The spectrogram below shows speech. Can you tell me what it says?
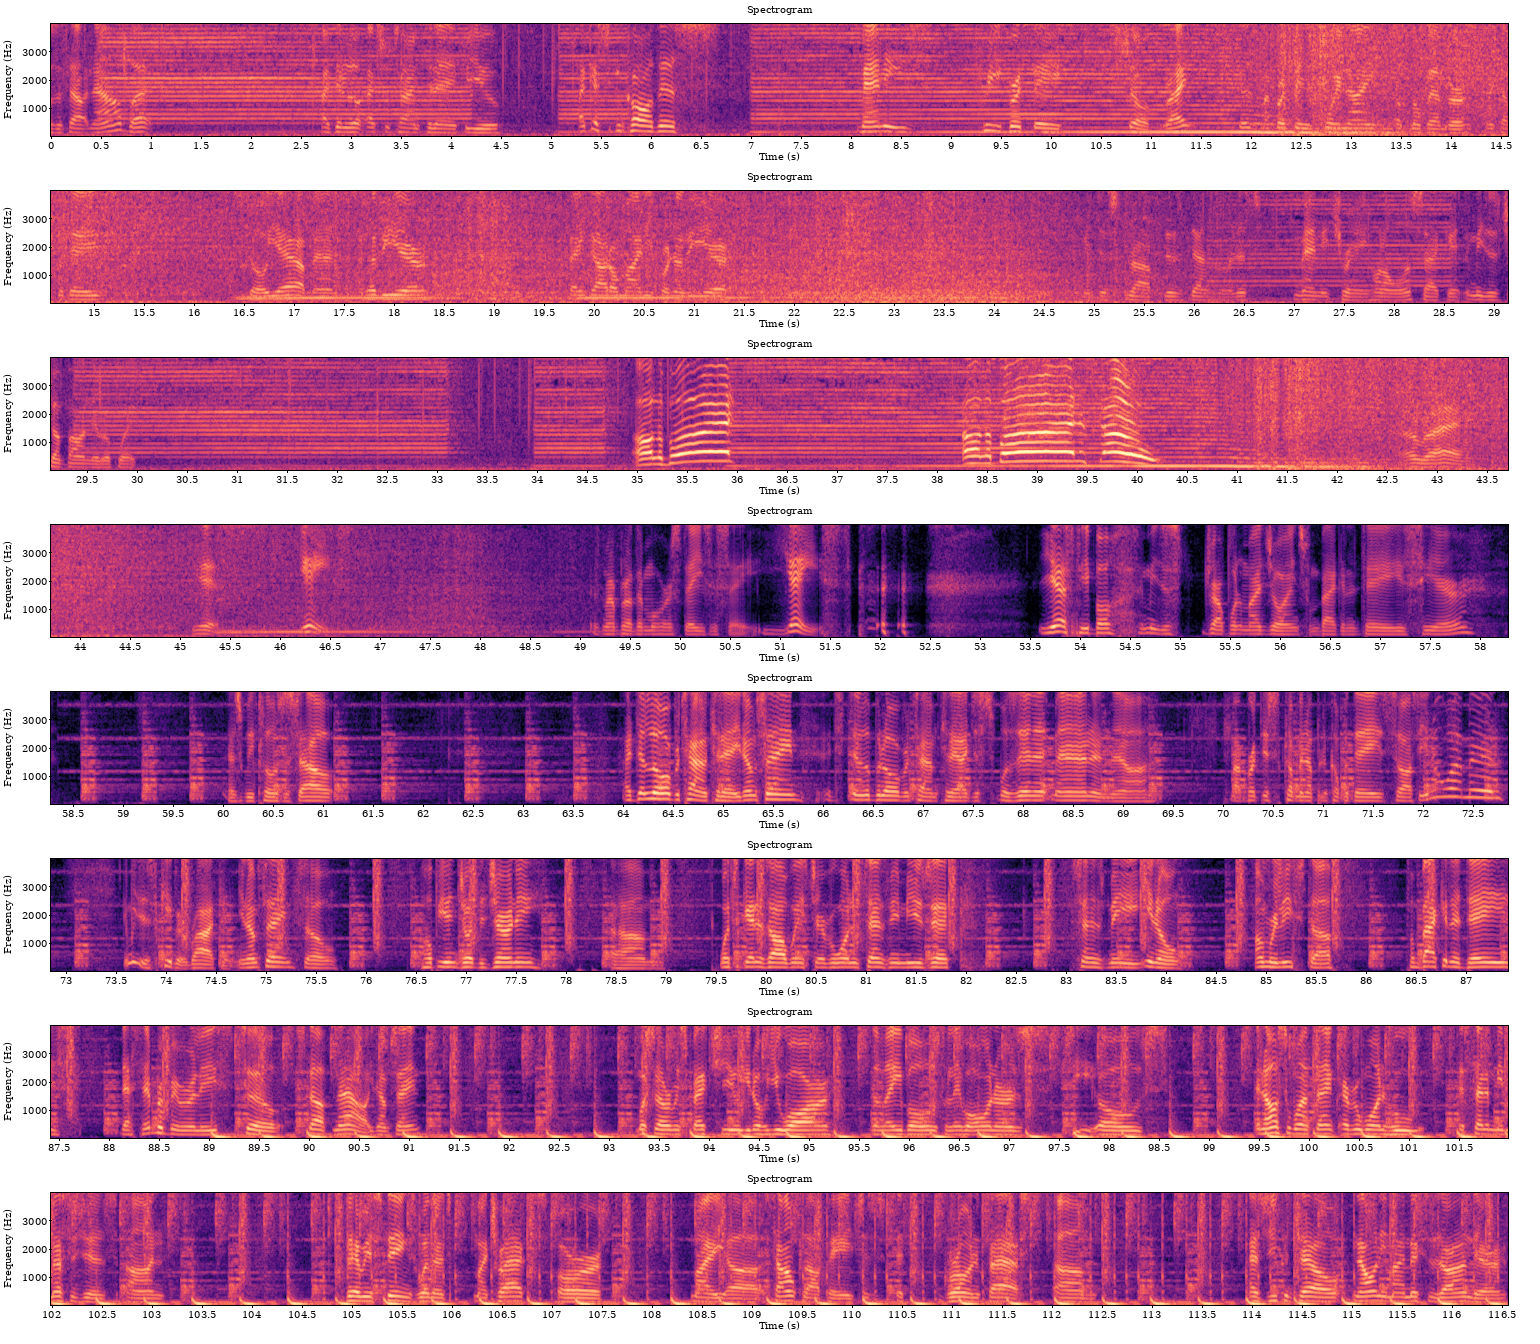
Close this out now, but I did a little extra time today for you. I guess you can call this Manny's pre-birthday show, right? Because my birthday is 29th of November in a couple days. So yeah, man, another year. Thank God Almighty for another year. Let me just drop this down this Manny train. Hold on one second. Let me just jump on there real quick. All aboard! All aboard! Let's go! All right. Yes. Yes. As my brother Morris they used to say, yes. yes, people. Let me just drop one of my joints from back in the days here. As we close this out. I did a little overtime today, you know what I'm saying? I just did a little bit of overtime today. I just was in it, man, and uh, my birthday's coming up in a couple days. So I said, you know what, man? Let me just keep it rocking, you know what I'm saying? So hope you enjoyed the journey. Um, once again, as always, to everyone who sends me music, sends me, you know, unreleased stuff from back in the days that's never been released to stuff now, you know what I'm saying? Much love and respect to you. You know who you are, the labels, the label owners, CEOs. And I also want to thank everyone who is sending me messages on various things, whether it's my tracks or my uh, SoundCloud page. It's, it's growing fast. Um, as you can tell, not only my mixes are on there,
